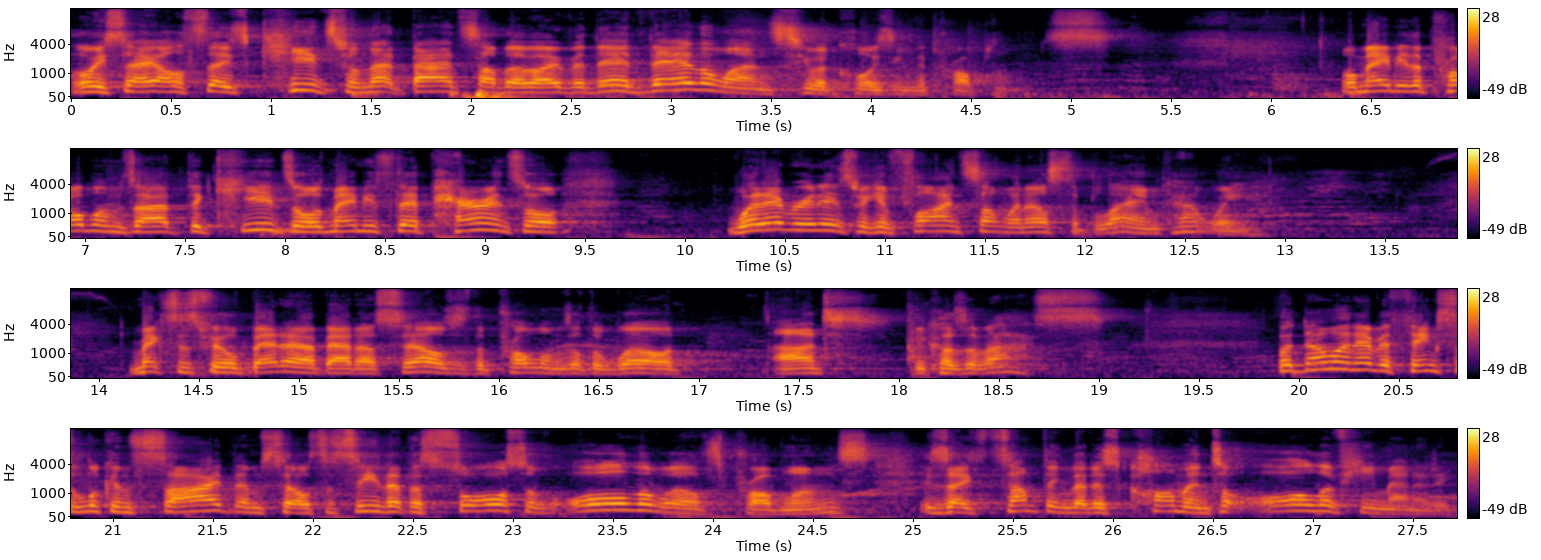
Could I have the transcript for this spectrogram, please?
Or we say, oh, it's those kids from that bad suburb over there, they're the ones who are causing the problems. Or maybe the problems are the kids, or maybe it's their parents, or whatever it is, we can find someone else to blame, can't we? Makes us feel better about ourselves the problems of the world aren't because of us. But no one ever thinks to look inside themselves to see that the source of all the world's problems is a, something that is common to all of humanity.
